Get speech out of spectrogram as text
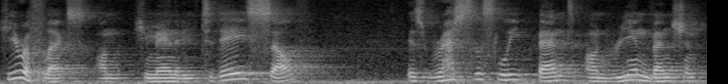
he reflects on humanity. Today's self is restlessly bent on reinvention,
